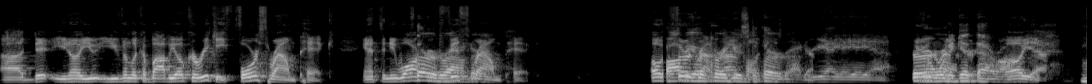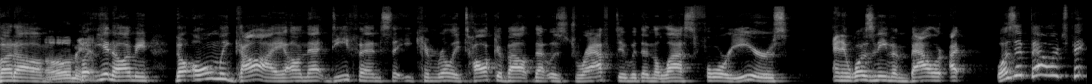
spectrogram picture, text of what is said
Uh, you know, you, you even look at Bobby Okereke, fourth round pick. Anthony Walker, third fifth round pick. Oh, Bobby third Okereke is the third rounder. Yeah, yeah, yeah, yeah. Third you don't want to get that wrong. Oh yeah. But um, oh, but you know, I mean, the only guy on that defense that you can really talk about that was drafted within the last four years, and it wasn't even Ballard. I, was it Ballard's pick?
